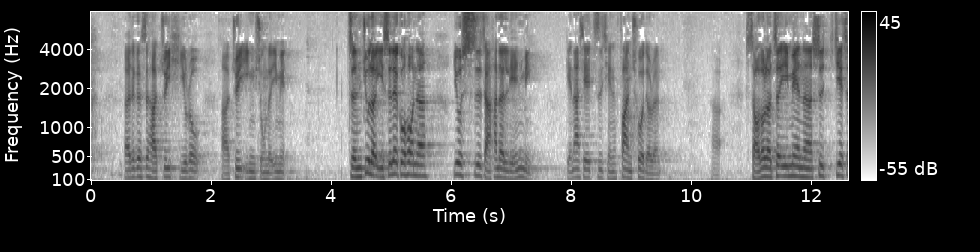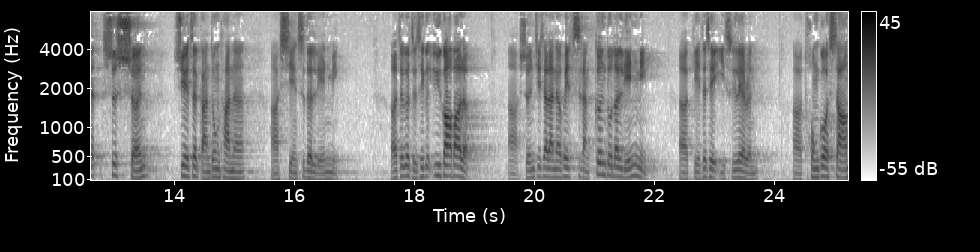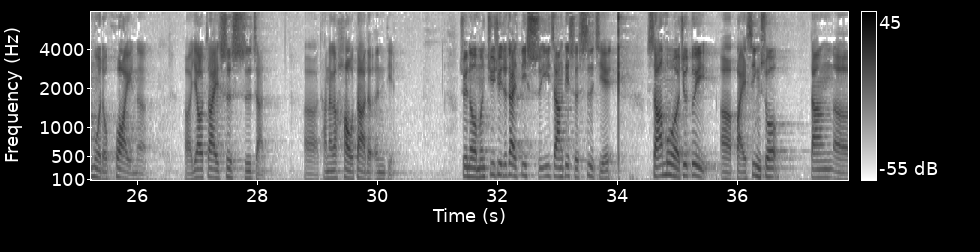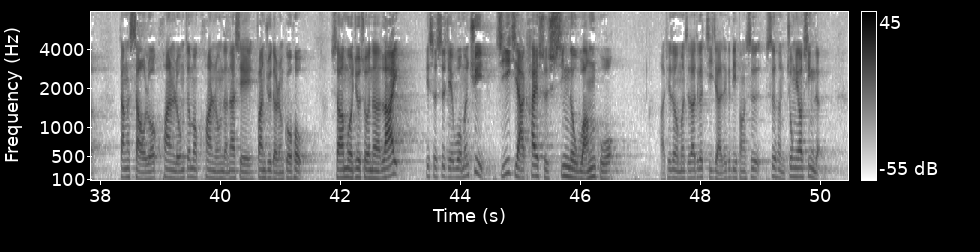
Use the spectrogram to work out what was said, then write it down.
啊，这个是他最 hero 啊最英雄的一面，拯救了以色列过后呢。又施展他的怜悯给那些之前犯错的人，啊，扫罗的这一面呢，是借着是神借着感动他呢，啊显示的怜悯，而这个只是一个预告罢了。啊，神接下来呢会施展更多的怜悯，呃，给这些以色列人，啊，通过沙漠的话语呢，啊，要再次施展，啊，他那个浩大的恩典。所以呢，我们继续就在第十一章第十四节，沙漠就对啊百姓说：当呃当扫罗宽容这么宽容的那些犯罪的人过后，沙漠就说呢：来第十四节，我们去吉甲开始新的王国。啊，其实我们知道这个吉甲这个地方是是很重要性的。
